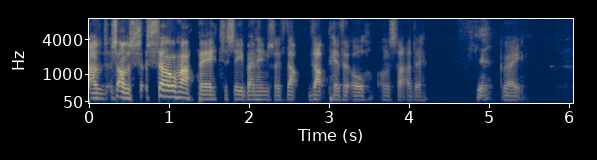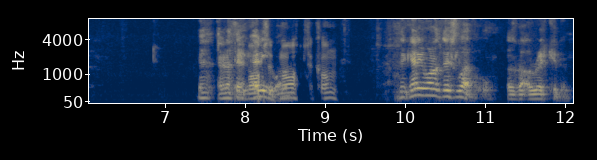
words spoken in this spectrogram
I was, I was so happy to see Ben Hinchliffe that that pivotal on Saturday. Yeah. great. Yeah, and I think more, to, more to come. I think anyone at this level has got a rick in them,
